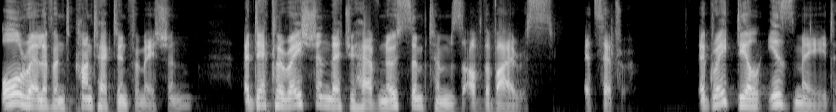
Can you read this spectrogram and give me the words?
all relevant contact information, a declaration that you have no symptoms of the virus, etc. A great deal is made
